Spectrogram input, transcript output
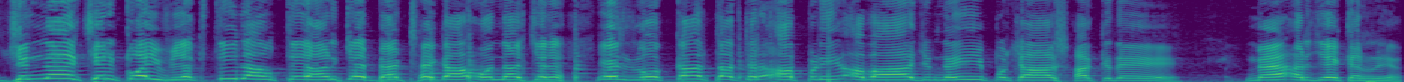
ਜਿੰਨਾ ਚਿਰ ਕੋਈ ਵਿਅਕਤੀ ਨਾ ਉੱਤੇ ਆਣ ਕੇ ਬੈਠੇਗਾ ਉਹਨਾਂ ਚਿਰ ਇਹ ਲੋਕਾਂ ਤੱਕ ਆਪਣੀ ਆਵਾਜ਼ ਨਹੀਂ ਪਹੁੰਚਾ ਸਕਦੇ। ਮੈਂ ਅਰਜ਼ੇ ਕਰ ਰਿਹਾ,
